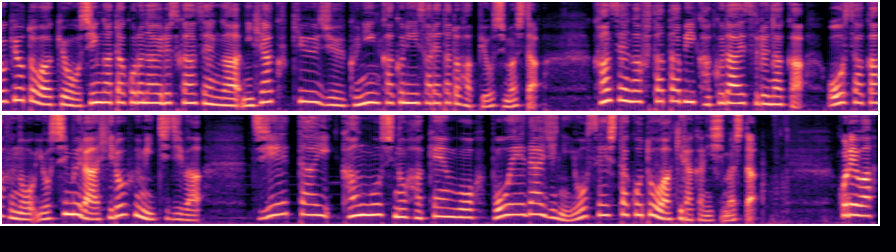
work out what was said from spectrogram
東京都は今日新型コロナウイルス感染が299人確認されたと発表しました。感染が再び拡大する中、大阪府の吉村博文知事は、自衛隊看護師の派遣を防衛大臣に要請したことを明らかにしました。これは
